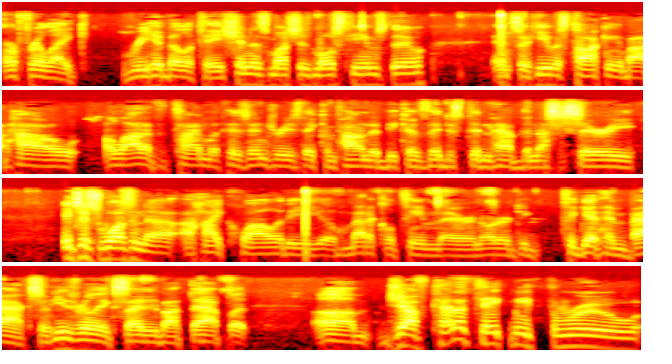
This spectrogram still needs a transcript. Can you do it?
or for like rehabilitation as much as most teams do. And so he was talking about how a lot of the time with his injuries they compounded because they just didn't have the necessary it just wasn't a, a high quality you know, medical team there in order to, to get him back. So he's really excited about that. But um, Jeff, kind of take me through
